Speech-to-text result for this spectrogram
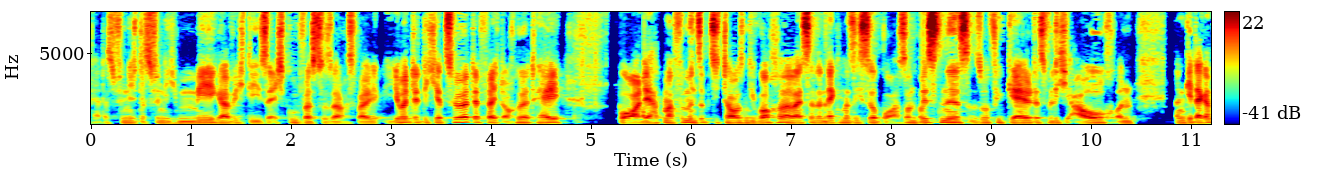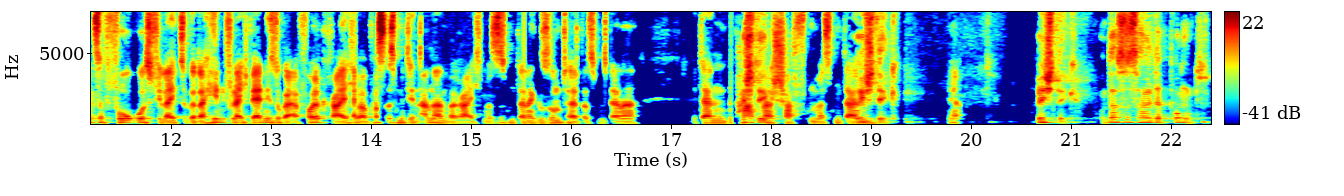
Ja, das finde ich, das finde ich mega wichtig. Ist echt gut, was du sagst, weil jemand, der dich jetzt hört, der vielleicht auch hört, hey, boah, der hat mal 75.000 die Woche, weißt du, dann denkt man sich so, boah, so ein Business und so viel Geld, das will ich auch. Und dann geht der ganze Fokus vielleicht sogar dahin, vielleicht werden die sogar erfolgreich, aber was ist mit den anderen Bereichen? Was ist mit deiner Gesundheit? Was ist mit deiner, mit deinen Partnerschaften? Was mit deinen. Richtig. Ja. Richtig. Und das ist halt der Punkt.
